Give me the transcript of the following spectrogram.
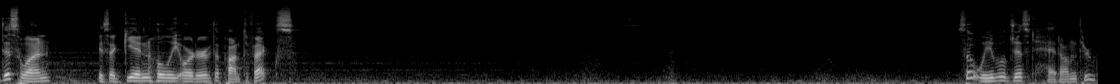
This one is again Holy Order of the Pontifex. So we will just head on through.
